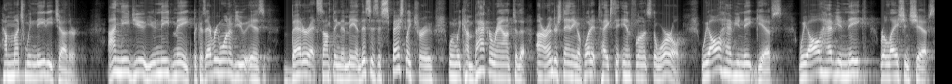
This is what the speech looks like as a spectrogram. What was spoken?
how much we need each other. I need you, you need me, because every one of you is better at something than me. And this is especially true when we come back around to the, our understanding of what it takes to influence the world. We all have unique gifts. We all have unique relationships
